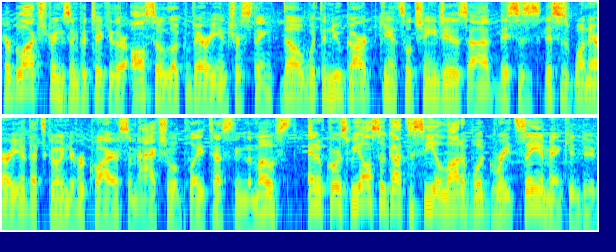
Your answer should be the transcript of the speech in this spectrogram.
Her block strings in particular also look very interesting, though with the new guard cancel changes, uh, this is this is one area that's going to require some actual playtesting the most. And of course, we also got to see a lot of what Great Saiyaman can do.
